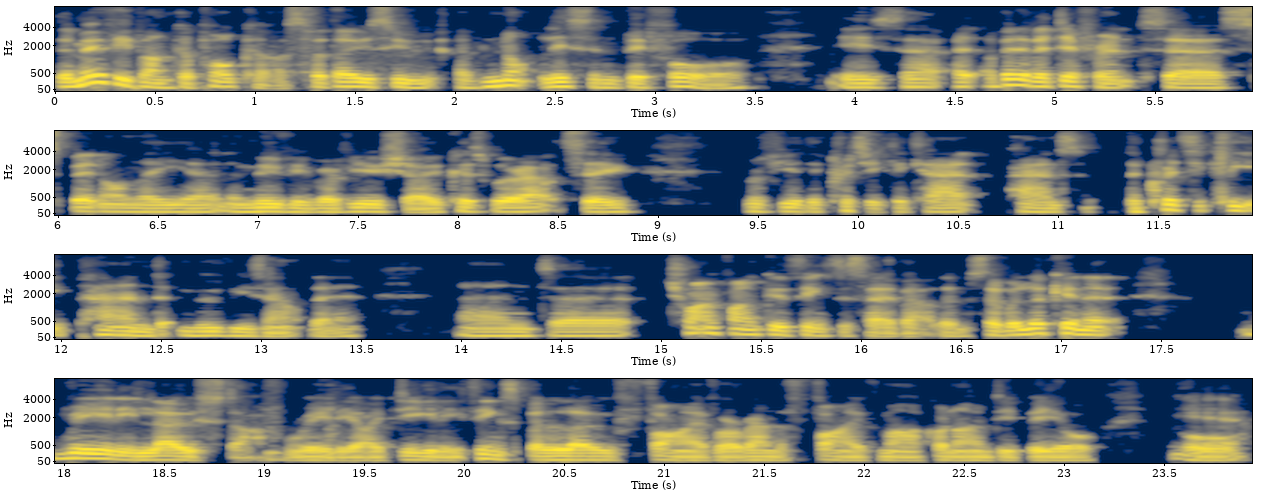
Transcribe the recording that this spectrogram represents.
The Movie Bunker podcast, for those who have not listened before, is uh, a, a bit of a different uh, spin on the uh, the movie review show because we're out to review the critically panned the critically panned movies out there and uh, try and find good things to say about them. So we're looking at really low stuff, really ideally things below five or around the five mark on IMDb or Yeah. or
